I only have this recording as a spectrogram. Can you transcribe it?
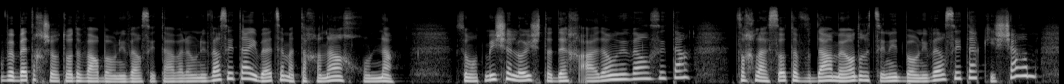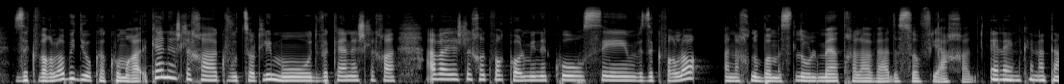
ובטח שאותו דבר באוניברסיטה, אבל האוניברסיטה היא בעצם התחנה האחרונה. זאת אומרת, מי שלא ישתדך עד האוניברסיטה, צריך לעשות עבודה מאוד רצינית באוניברסיטה, כי שם זה כבר לא בדיוק הקומרד, כן, יש לך קבוצות לימוד, וכן, יש לך, אבל יש לך כבר כל מיני קורסים, וזה כבר לא אנחנו במסלול מההתחלה ועד הסוף יחד. אלא אם כן אתה,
